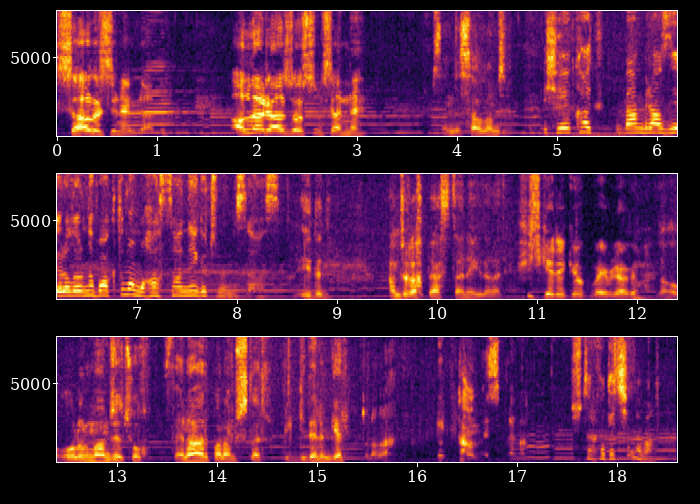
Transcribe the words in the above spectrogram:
Sağ olasın evladım. Allah razı olsun senden. Sen de sağ ol amca. Şevkat, ben biraz yaralarına baktım ama hastaneye götürmemiz lazım. İyi dedin. Amca kalk bir hastaneye gidelim hadi. Hiç gerek yok be evladım. Ya olur mu amca? Çok fena hırpalamışlar. Bir gidelim gel. Dur bak. Dur tamam Esme. Şu tarafa geçeyim mi ben?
